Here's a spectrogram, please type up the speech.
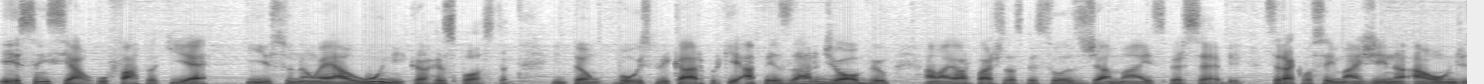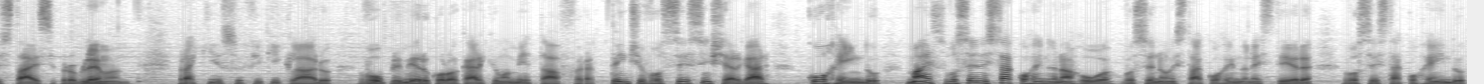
essencial. O fato aqui é e isso não é a única resposta. Então, vou explicar porque, apesar de óbvio, a maior parte das pessoas jamais percebe. Será que você imagina aonde está esse problema? Para que isso fique claro, vou primeiro colocar aqui uma metáfora. Tente você se enxergar correndo, mas você não está correndo na rua, você não está correndo na esteira, você está correndo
